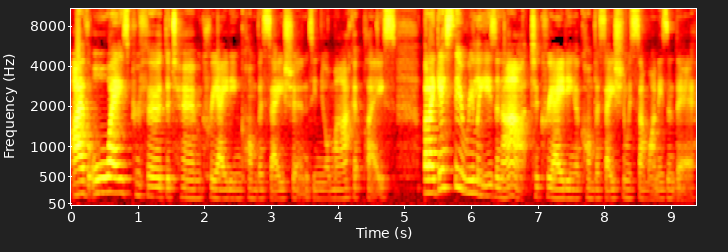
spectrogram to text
I've always preferred the term creating conversations in your marketplace, but I guess there really is an art to creating a conversation with someone, isn't there?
